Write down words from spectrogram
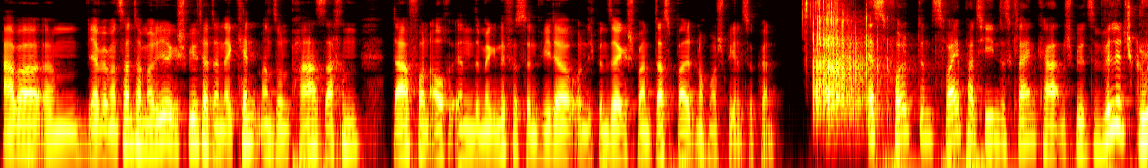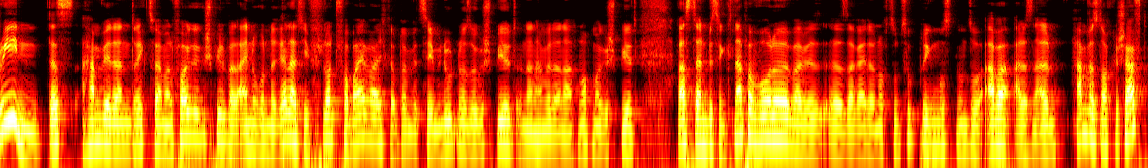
Aber ähm, ja, wenn man Santa Maria gespielt hat, dann erkennt man so ein paar Sachen davon auch in The Magnificent wieder und ich bin sehr gespannt, das bald nochmal spielen zu können. Es folgten zwei Partien des kleinen Kartenspiels Village Green. Das haben wir dann direkt zweimal in Folge gespielt, weil eine Runde relativ flott vorbei war. Ich glaube, da haben wir zehn Minuten oder so gespielt und dann haben wir danach nochmal gespielt. Was dann ein bisschen knapper wurde, weil wir äh, Sarai noch zum Zug bringen mussten und so. Aber alles in allem haben wir es noch geschafft.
